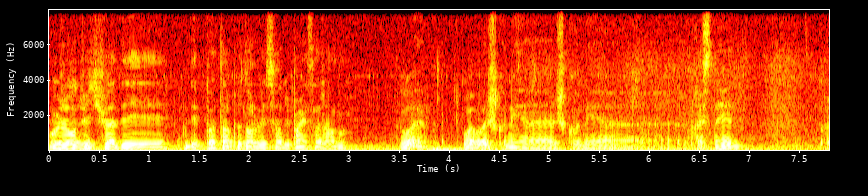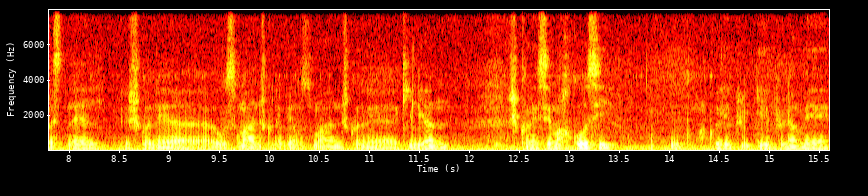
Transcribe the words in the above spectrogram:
Aujourd'hui, tu as des, des potes un peu dans le vestiaire du Paris Saint-Germain? Ouais, ouais, ouais, je connais, euh, je connais euh, Presnel, Presnel, je connais euh, Ousmane, je connais bien Ousmane, je connais euh, Kylian, je connaissais Marco aussi. Marco, il est plus, il est plus là, mais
